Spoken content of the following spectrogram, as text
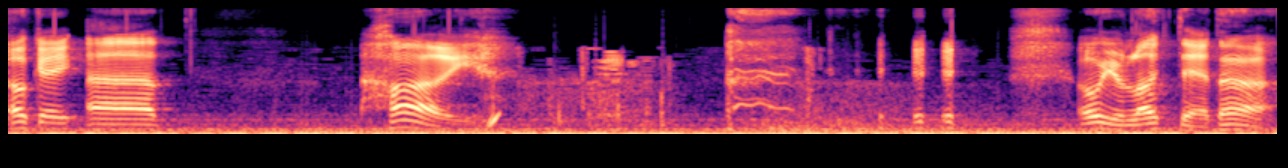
Okay, uh... Hi. oh, you like that, huh?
